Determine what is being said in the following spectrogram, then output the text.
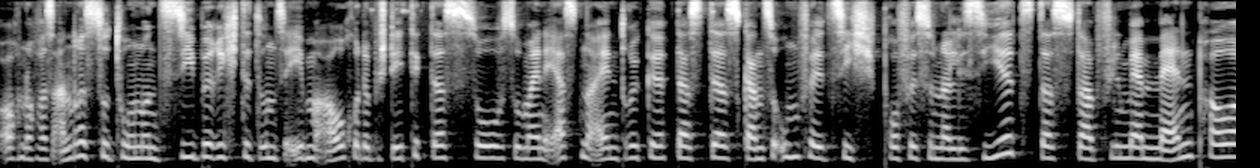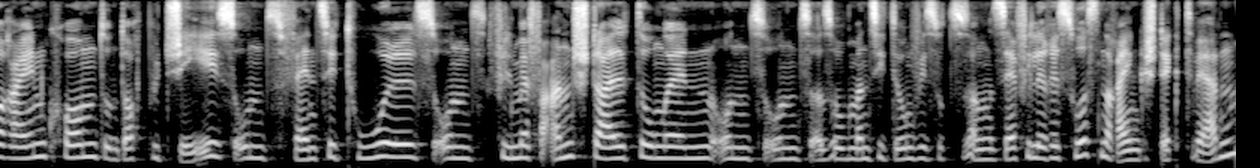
auch noch was anderes zu tun und sie berichtet uns eben auch oder bestätigt das so, so meine ersten Eindrücke, dass das ganze Umfeld sich professionalisiert, dass da viel mehr Manpower reinkommt und auch Budgets und fancy Tools und viel mehr Veranstaltungen und, und also man sieht irgendwie sozusagen sehr viele Ressourcen reingesteckt werden.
